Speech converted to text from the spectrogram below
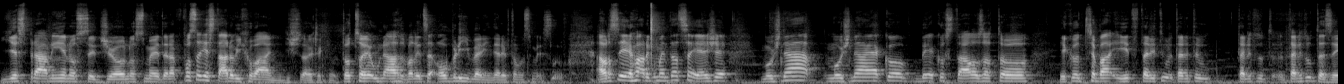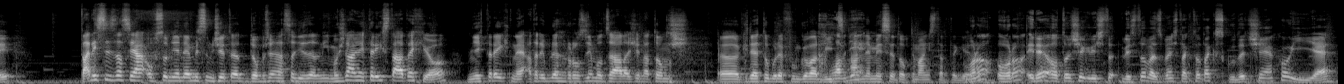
je správný je nosit, že jo, nosíme je teda v podstatě stádový chování, když to tak řeknu. To, co je u nás velice oblíbený tady v tom smyslu. A vlastně jeho argumentace je, že možná, možná jako by jako stálo za to, jako třeba jít tady tu, tady tu, tady tu, tady tu tezi, Tady si zase já osobně nemyslím, že to je dobře nasaditelný. Možná v některých státech jo, v některých ne. A tady bude hrozně moc záležet na tom, eh, kde to bude fungovat víc Hlavně, a nemyslím, je to optimální strategie. Ono, ono jde o to, že když to, když to vezmeš, tak to tak skutečně jako je.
